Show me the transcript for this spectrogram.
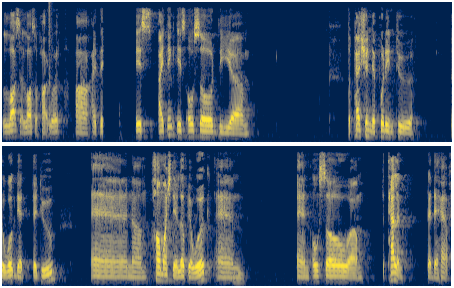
lots and lots of hard work. Uh, I think is I think it's also the um, the passion they put into the work that they do and um, how much they love their work and mm. and also um, the talent that they have.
